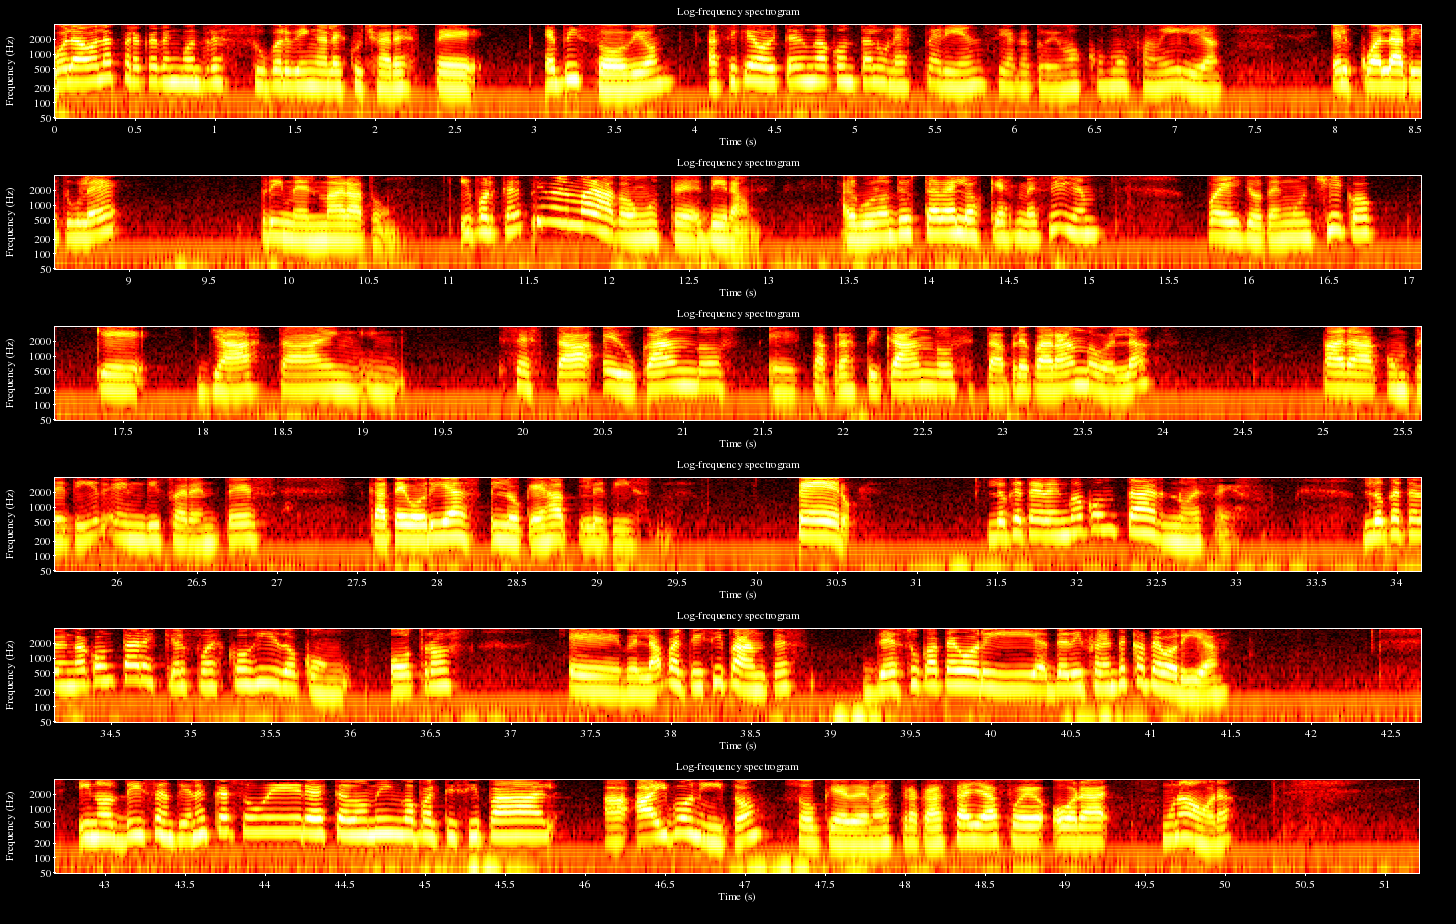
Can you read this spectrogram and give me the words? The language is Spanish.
Hola, hola, espero que te encuentres súper bien al escuchar este episodio. Así que hoy te vengo a contar una experiencia que tuvimos como familia, el cual la titulé Primer Maratón. ¿Y por qué el primer maratón? Ustedes dirán. Algunos de ustedes, los que me siguen, pues yo tengo un chico que ya está en, se está educando, está practicando, se está preparando, ¿verdad? Para competir en diferentes categorías en lo que es atletismo. Pero lo que te vengo a contar no es eso. Lo que te vengo a contar es que él fue escogido con otros, eh, ¿verdad? Participantes de su categoría, de diferentes categorías. Y nos dicen, tienes que subir este domingo a participar a Ay Bonito, so que de nuestra casa ya fue hora, una hora.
